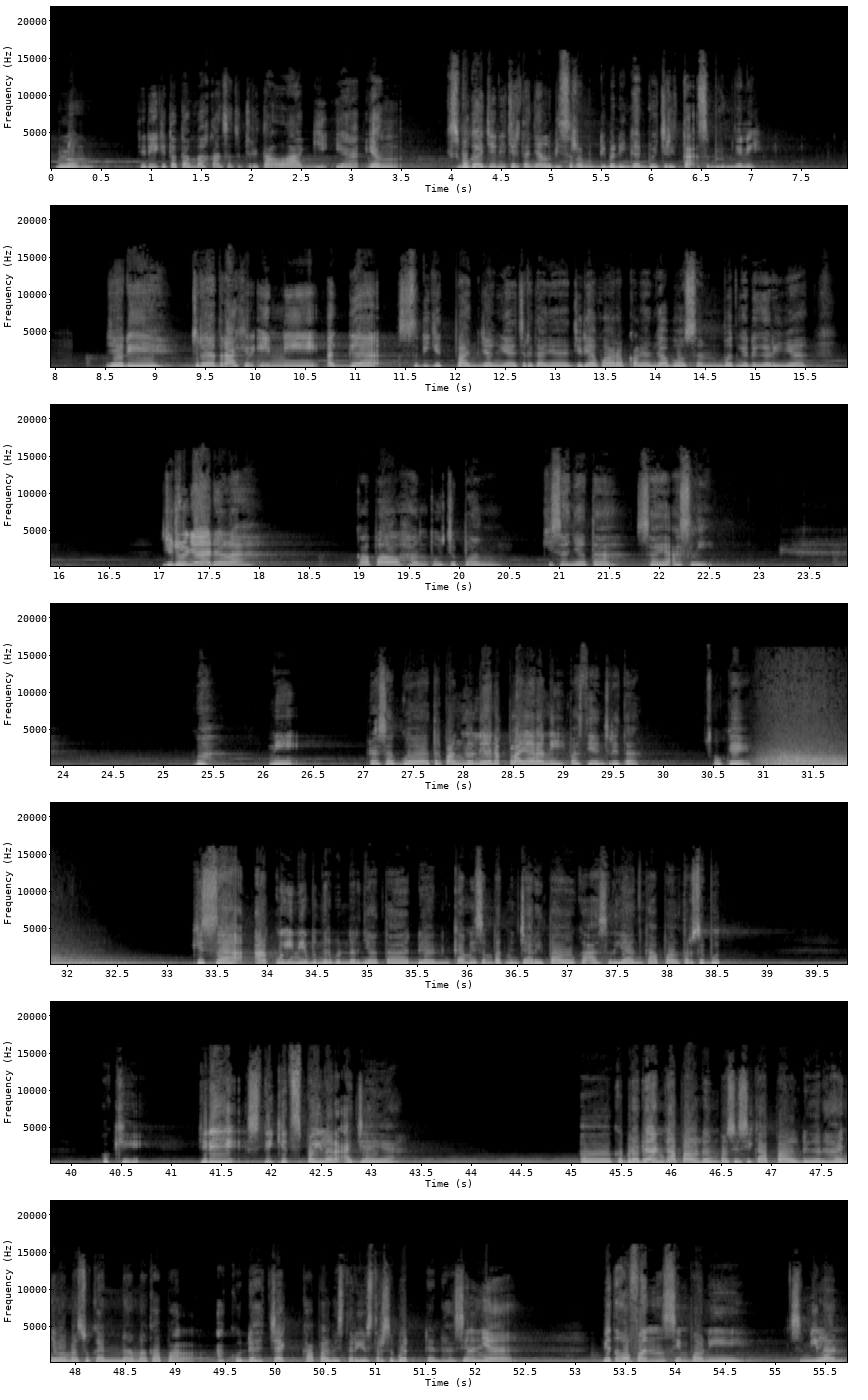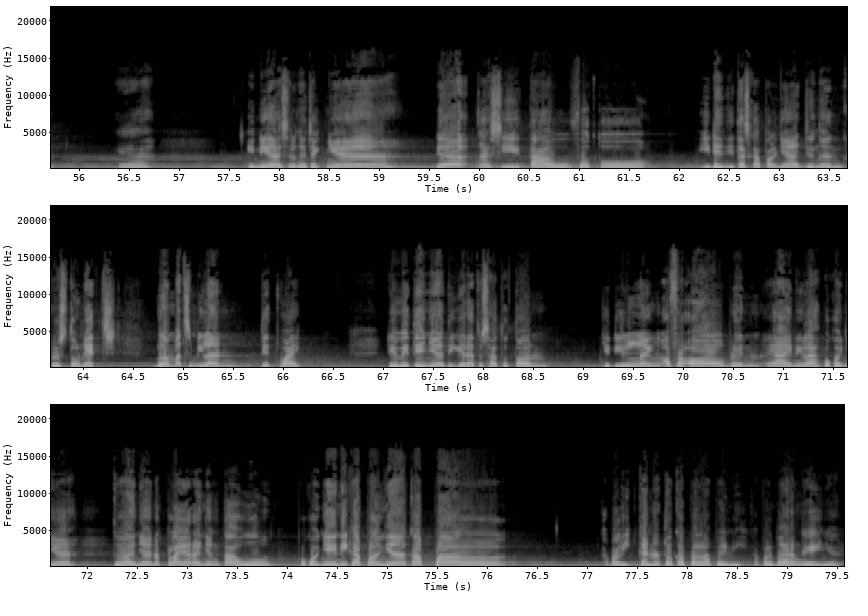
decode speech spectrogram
belum. Jadi kita tambahkan satu cerita lagi ya yang semoga aja nih ceritanya lebih serem dibandingkan dua cerita sebelumnya nih. Jadi cerita terakhir ini agak sedikit panjang ya ceritanya. Jadi aku harap kalian gak bosen buat ngedengerinya. Judulnya adalah Kapal Hantu Jepang, kisah nyata saya asli. Wah, ini rasa gue terpanggil nih anak pelayaran nih pasti yang cerita. Oke. Kisah aku ini benar-benar nyata dan kami sempat mencari tahu keaslian kapal tersebut. Oke, jadi sedikit spoiler aja ya. Eh, keberadaan kapal dan posisi kapal dengan hanya memasukkan nama kapal. Aku udah cek kapal misterius tersebut dan hasilnya Beethoven Symphony 9 ya. Ini hasil ngeceknya ada ngasih tahu foto identitas kapalnya dengan gross tonnage 249 deadweight. DWT-nya 301 ton. Jadi length overall brand ya inilah pokoknya itu hanya anak pelayaran yang tahu. Pokoknya ini kapalnya kapal kapal ikan atau kapal apa ini? Kapal barang kayaknya.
